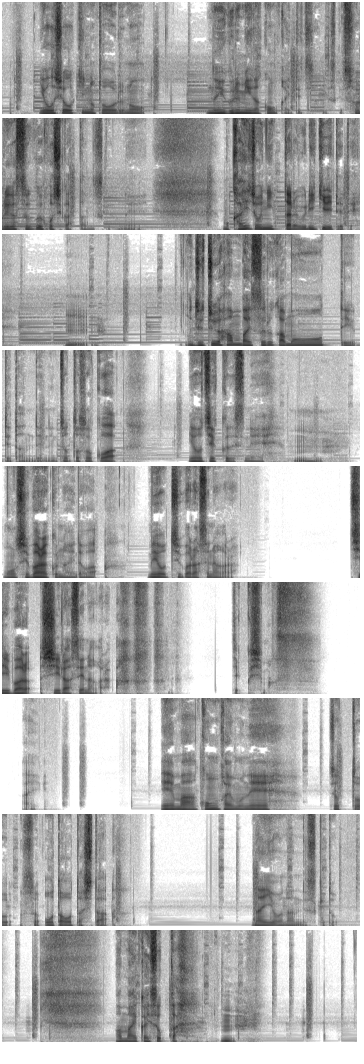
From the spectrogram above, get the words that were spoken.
幼少期のトールのぬいぐるみが今回出てたんですけど、それがすごい欲しかったんですけどね。もう会場に行ったら売り切れてて、うん。受注販売するかもって言ってたんでね、ちょっとそこは要チェックですね。うん。もうしばらくの間は目を縛らせながら、ちばら、知らせながら チェックします。はい。えー、まあ今回もね、ちょっとおたおたした内容なんですけど。まあ毎回そっか。うん。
